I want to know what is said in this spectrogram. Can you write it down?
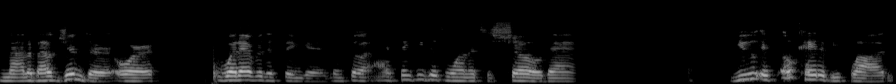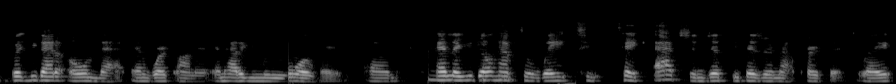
not about gender or whatever the thing is. And so I think we just wanted to show that you it's okay to be flawed, but you got to own that and work on it. And how do you move forward? Um, mm-hmm. And then you don't have to wait to take action just because you're not perfect, right?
